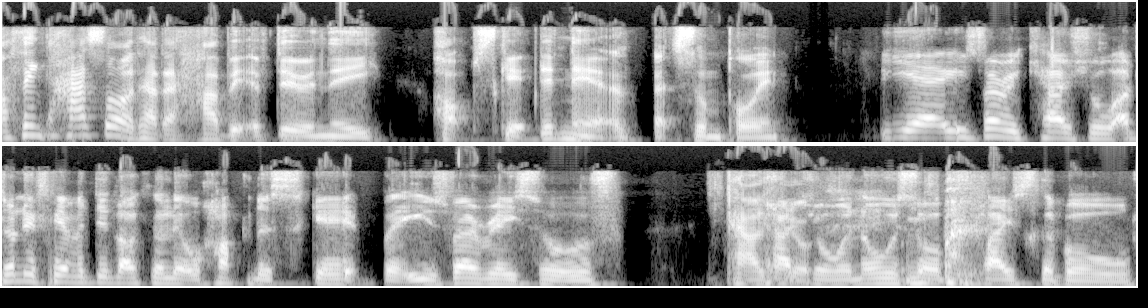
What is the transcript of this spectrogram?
I think Hazard had a habit of doing the hop skip, didn't he? At, at some point. Yeah, he's very casual. I don't know if he ever did like a little hop and a skip, but he's very sort of Casual. casual and always sort of place the ball.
